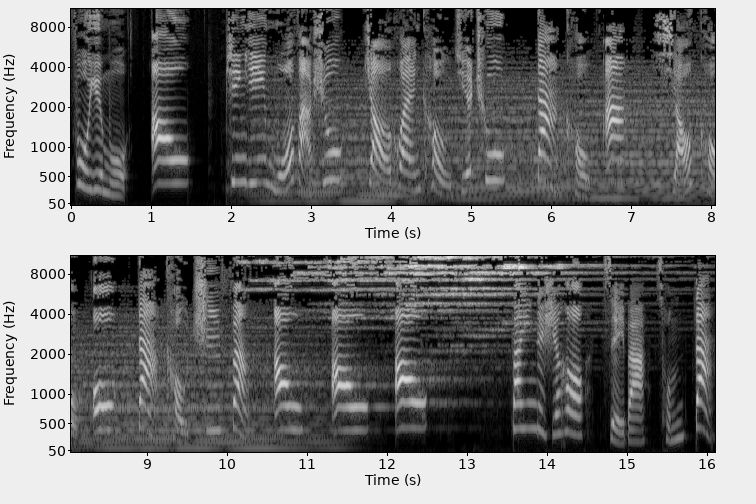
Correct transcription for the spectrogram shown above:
复韵母。嗷！拼音魔法书召唤口诀出：大口啊，小口哦，大口吃饭。嗷嗷嗷！发音的时候，嘴巴从大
